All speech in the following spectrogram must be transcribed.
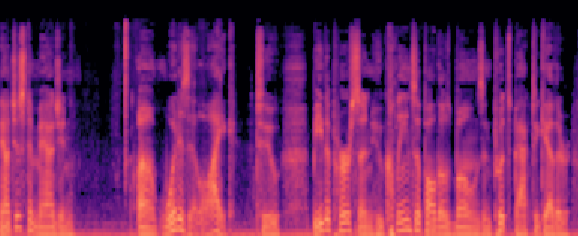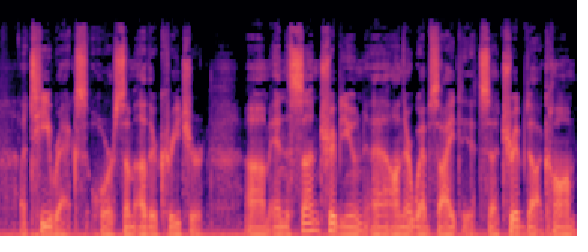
Now, just imagine um, what is it like to be the person who cleans up all those bones and puts back together a T Rex or some other creature. Um, and the Sun Tribune uh, on their website, it's uh, trib.com.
